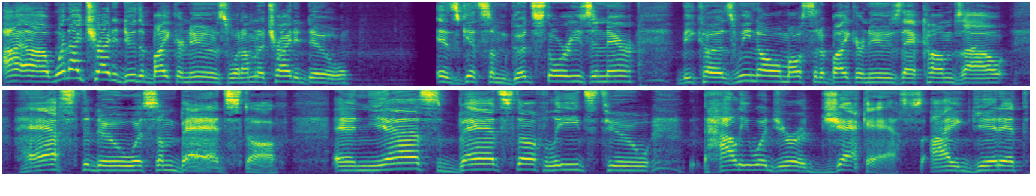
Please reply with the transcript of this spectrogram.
I uh, when I try to do the biker news, what I'm going to try to do is get some good stories in there because we know most of the biker news that comes out has to do with some bad stuff. And yes, bad stuff leads to Hollywood, you're a jackass. I get it.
